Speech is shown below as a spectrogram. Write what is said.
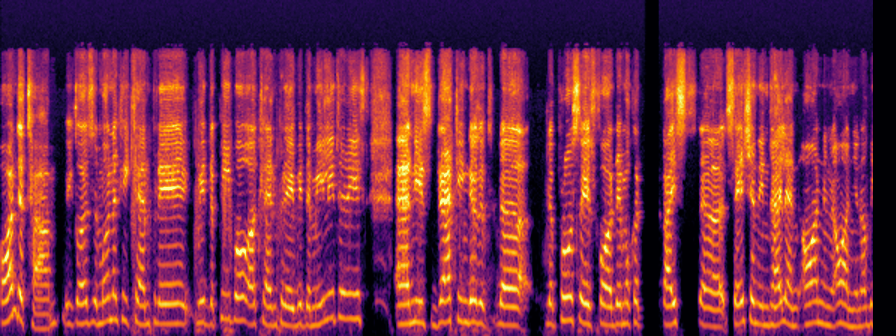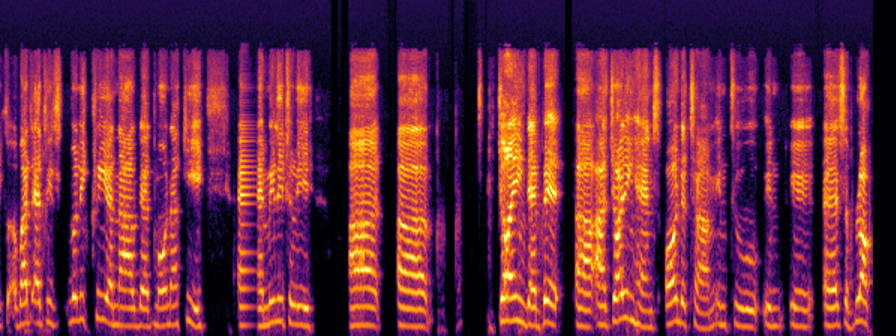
on the time because the monarchy can play with the people or can play with the militaries and it's dragging the the, the process for democratization in Thailand on and on, you know, because, but it is very clear now that monarchy and military are uh, joining their bit, uh, are joining hands all the time into in, in as a block.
